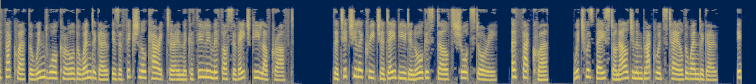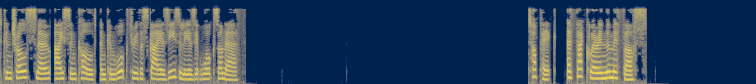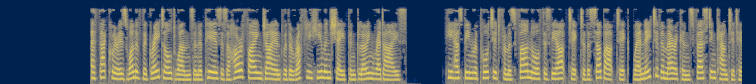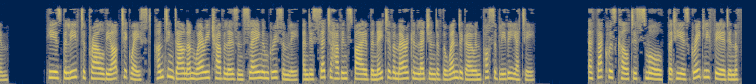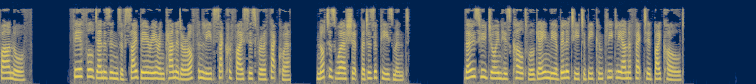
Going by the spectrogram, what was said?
Ithaqua the Windwalker or the Wendigo is a fictional character in the Cthulhu mythos of H. P. Lovecraft. The titular creature debuted in August Derleth's short story, Ithaqua, which was based on Algernon Blackwood's tale The Wendigo. It controls snow, ice and cold, and can walk through the sky as easily as it walks on Earth. Ithaqua in the mythos Ithaqua is one of the Great Old Ones and appears as a horrifying giant with a roughly human shape and glowing red eyes. He has been reported from as far north as the Arctic to the subarctic, where Native Americans first encountered him. He is believed to prowl the Arctic waste, hunting down unwary travelers and slaying them gruesomely, and is said to have inspired the Native American legend of the Wendigo and possibly the Yeti. Ithaqua's cult is small, but he is greatly feared in the far north. Fearful denizens of Siberia and Canada often leave sacrifices for Ithaqua—not as worship but as appeasement. Those who join his cult will gain the ability to be completely unaffected by cold.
